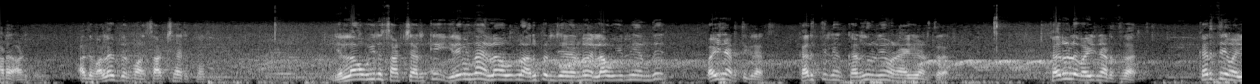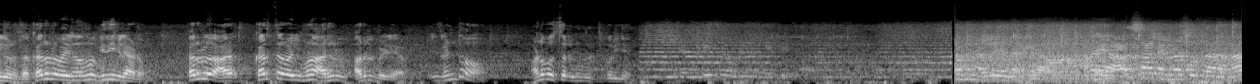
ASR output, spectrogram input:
ஆட ஆடு அது வளர் பெருமாள் சாட்சியாக இருக்கார். எல்லா உயிரும் சாட்சியாக இருக்குது இறைவன் தான் எல்லா ஊர்களும் அருப்பெருஞ்சேரண்டும் எல்லா உயிரையும் வந்து வழி நடத்துகிறார். கருத்திலையும் கருவிலையும் வழி நடத்துகிறார். கருவில் வழி நடத்துவார். கருத்திலையும் வழி நடத்துவார். கருவில் வழி நடத்தும் விதி விளையாடும். கருவில் கருத்தில் வழி மூலம் அருள் அருள் விளையாடும். இது ரெண்டும் அனுபவஸ்தர்களுக்கு புரியும் அரசாங்கம் என்ன சொல்றாங்கன்னா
